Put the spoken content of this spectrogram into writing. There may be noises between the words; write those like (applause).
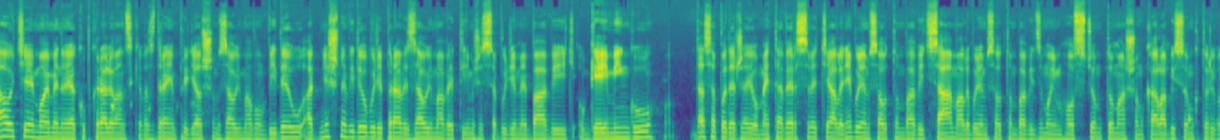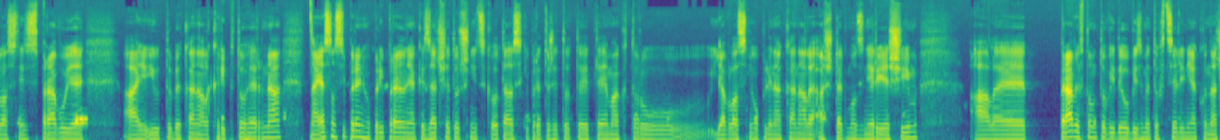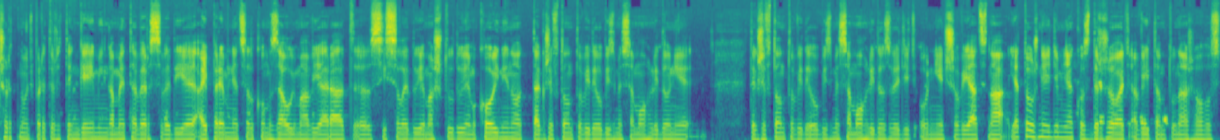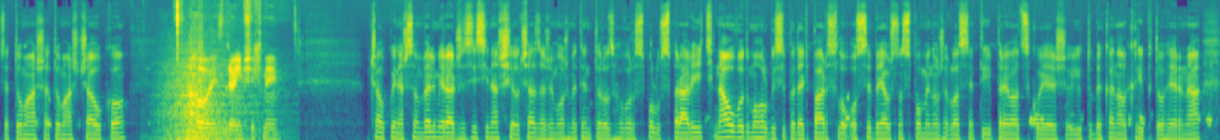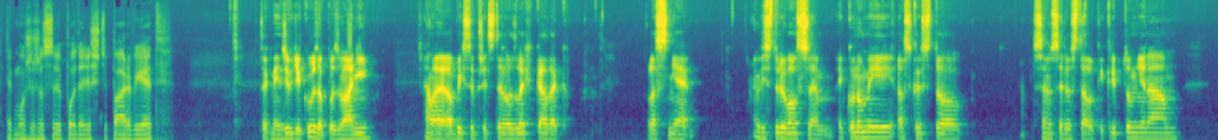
Ahojte, moje meno je Jakub Kráľovanský, vás zdravím pri ďalšom zaujímavom videu. A dnešné video bude práve zaujímavé tým, že sa budeme baviť o gamingu, dá sa povedať, že aj o metaverse svete, ale nebudem sa o tom baviť sám, ale budem sa o tom baviť s mojím hostom Tomášom Kalabisom, ktorý vlastne spravuje aj YouTube kanál Kryptoherna. No a ja som si pre neho pripravil nejaké začiatočnícke otázky, pretože toto je téma, ktorú ja vlastne úplne na kanále až tak moc neriešim, ale práve v tomto videu by sme to chceli nejako načrtnúť, pretože ten gaming a metaverse svet je aj pre mňa celkom zaujímavý a rád e, si sledujem a študujem coiny, no takže v tomto videu by sme sa mohli donie takže v tomto videu by sme sa mohli dozvedieť o niečo viac. No a ja to už nejdem nejako zdržovať a vítam tu nášho hostia Tomáša. Tomáš, čauko. Ahoj, zdravím všechny. Čauko, ináč som veľmi rád, že si si našiel čas a že môžeme tento rozhovor spolu spraviť. Na úvod mohol by si povedať pár slov o sebe. Ja už som spomenul, že vlastne ty prevádzkuješ YouTube kanál Kryptoherna, tak môžeš o sebe povedať ešte pár viet. Tak nejdřív děkuji za pozvání, ale abych se představil zlehka, tak vlastně vystudoval jsem ekonomii a skrz to jsem se dostal ke kryptoměnám.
